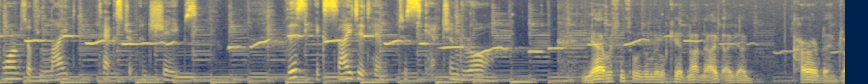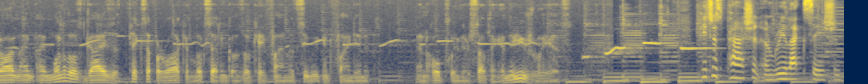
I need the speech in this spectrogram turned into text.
forms of light, texture, and shapes. This excited him to sketch and draw. Yeah, ever since I was a little kid, not I, I, I've carved, I've drawn. I'm, I'm one of those guys that picks up a rock and looks at it and goes, okay, fine, let's see what we can find in it. And hopefully there's something, and there usually is. Peter's passion and relaxation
